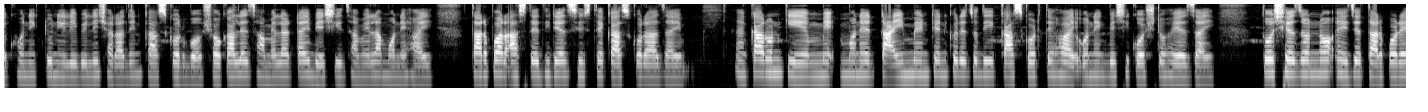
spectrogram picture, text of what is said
এখন একটু নিলিবিলি সারাদিন কাজ করব। সকালে ঝামেলাটাই বেশি ঝামেলা মনে হয়। তারপর আস্তে ধীরে সুস্থে কাজ করা যায়। কারণ কি মানে টাইম মেনটেন করে যদি কাজ করতে হয়, অনেক বেশি কষ্ট হয়ে যায়। তো সেজন্য এই যে তারপরে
